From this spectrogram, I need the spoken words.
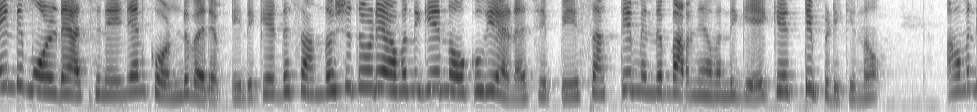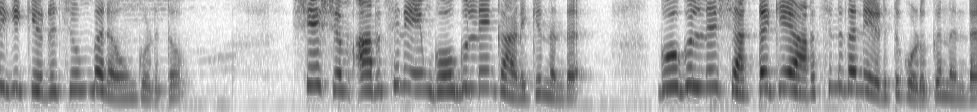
എന്റെ മോളുടെ അച്ഛനെ ഞാൻ കൊണ്ടുവരും. ഇത് കേട്ട് സന്തോഷത്തോടെ അവന്തികയെ നോക്കുകയാണ് ചിപ്പി. സത്യം എന്ന് പറഞ്ഞ് അവന്തികയെ കെട്ടിപ്പിടിക്കുന്നു. അവന്തികയ്ക്ക് ഒരു ചുംബനവും കൊടുത്തു. ശേഷം അർച്ചനയും ഗോകുലിനെയും കാണിക്കുന്നുണ്ട്. ഗോകുലിന് ഷർട്ടൊക്കെ അർച്ചന തന്നെ എടുത്തു കൊടുക്കുന്നുണ്ട്.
